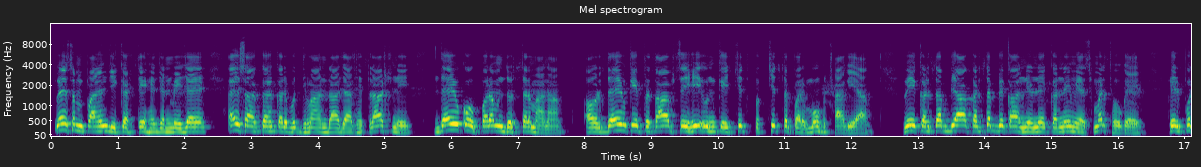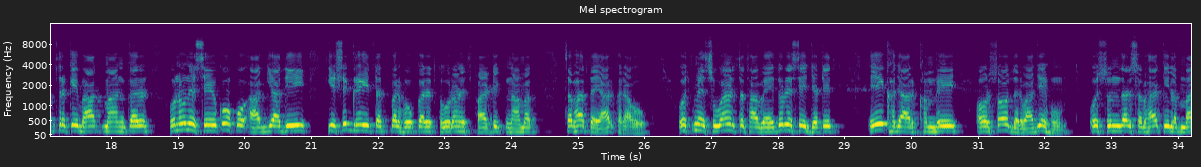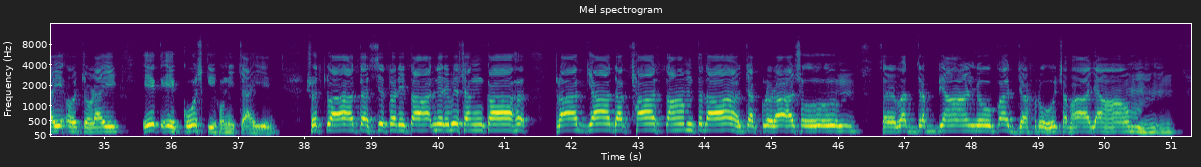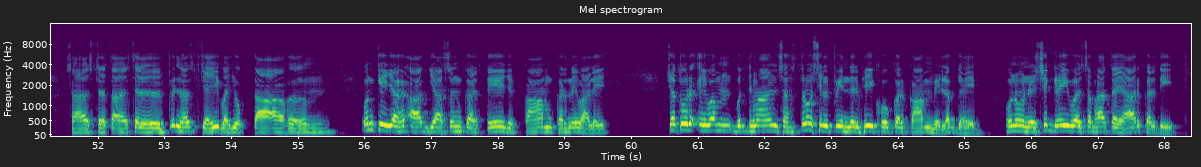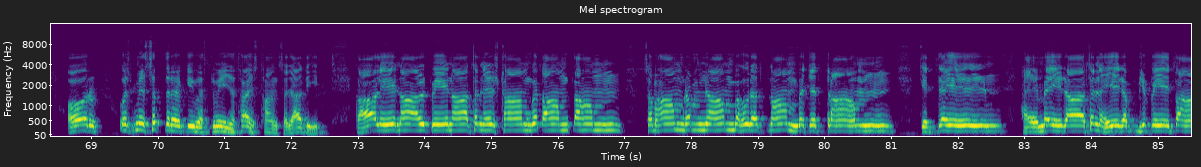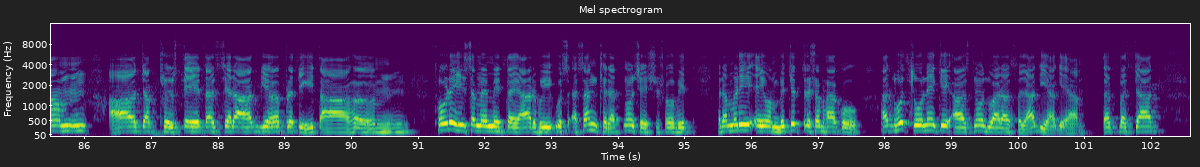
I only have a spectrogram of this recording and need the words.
वह सम्पायन जी कहते हैं, जन्मे जय। ऐसा कहकर बुद्धिमान राजा धृतराष्ट्र ने दैव को परम दुस्तर माना और दैव के प्रताप से ही उनके चित्त चित्त पर मोह छा गया। वे कर्तव्या, कर्तव्य का निर्णय करने में असमर्थ हो गए। फिर पुत्र की बात मानकर उन्होंने सेवकों को आज्ञा दी कि शीघ्र ही तत्पर होकर तोरण स्फाटिक नामक सभा तैयार कराओ। उसमें सुवर्ण तथा वैदुर्य से जटित एक हज़ार खंभे और सौ दरवाजे हों। उस सुंदर सभा की लंबाई और चौड़ाई एक एक कोष की होनी चाहिए। श्रुवा तस् त्वरिता निर्विशंका प्राज्ञा दक्षास्ताम तदा चक्रुराशो। सर्वद्रव्याण्योपजह्रु सभायाम सहस्रतः युक्ता उनकी यह आज्ञा सुनकर तेज काम करने वाले चतुर एवं बुद्धिमान सहस्त्रों शिल्पी निर्भीक होकर काम में लग गए। उन्होंने शीघ्र ही वह सभा तैयार कर दी। और उसमें सब तरह की वस्तुएँ यथास्थान सजा दी। कालेनाल्पेनाथ निष्ठां गतां तां, सभां रम्यां बहुरत्नां विचित्रां। चित्रैर्हैमैरासनैरभ्युपेताम् आचक्षुस्ते तस्य प्रतीता। थोड़े ही समय में तैयार हुई उस असंख्य रत्नों से सुशोभित रमणी एवं विचित्र सभा को अद्भुत सोने के आसनों द्वारा सजा दिया गया। तत्पश्चात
